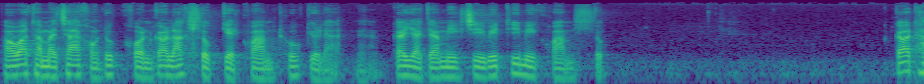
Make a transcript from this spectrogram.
เพราะว่าธรรมชาติของทุกคนก็รักสุขเกลียดความทุกข์อยู่แล้วนะก็อยากจะมีชีวิตที่มีความสุข ก็ท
